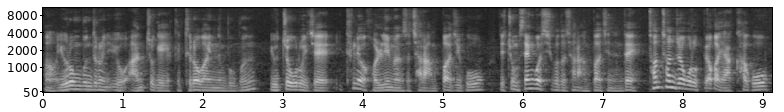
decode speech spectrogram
어, 이런 분들은 이 안쪽에 이렇게 들어가 있는 부분, 이쪽으로 이제 틀니가 걸리면서 잘 안 빠지고, 이제 좀센거 씹어도 잘 안 빠지는데, 선천적으로 뼈가 약하고,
